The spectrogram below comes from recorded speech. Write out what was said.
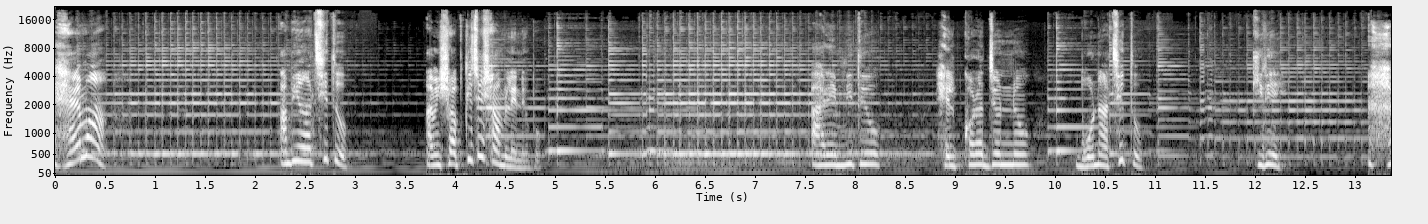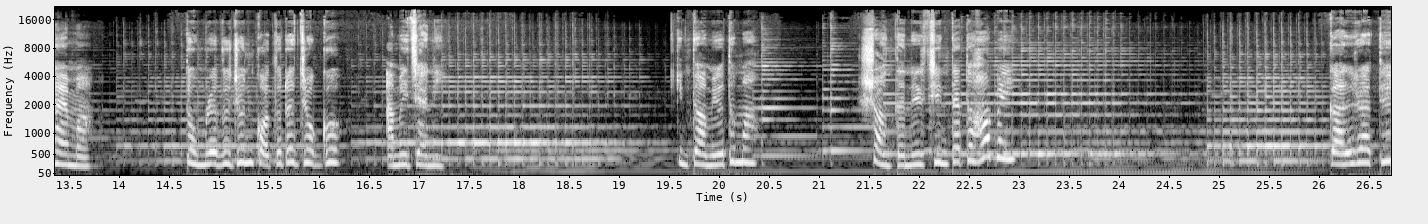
হ্যাঁ মা। আমি আছি তো। আমি সবকিছু সামলে নেব। আর এমনিতেও হেল্প করার জন্য বোন আছে তো? কিরে হ্যাঁ মা। তোমরা দুজন কতটা যোগ্য আমি জানি। কিন্তু আমিও তো মা। সন্তানের চিন্তা তো হবেই। কাল রাতে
